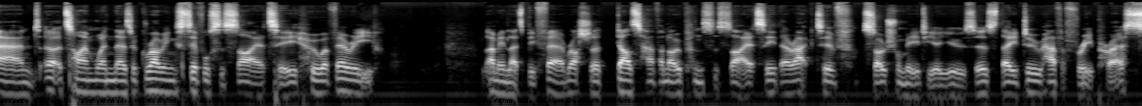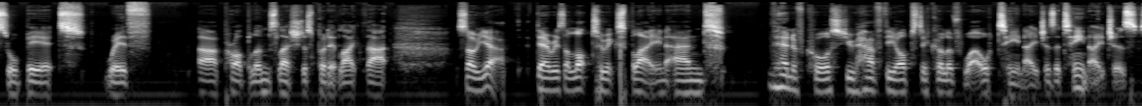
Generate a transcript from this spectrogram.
and at a time when there's a growing civil society who are very I mean, let's be fair, Russia does have an open society. They're active social media users. They do have a free press, albeit with uh, problems. Let's just put it like that. So yeah, there is a lot to explain, and then, of course, you have the obstacle of, well, teenagers are teenagers.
